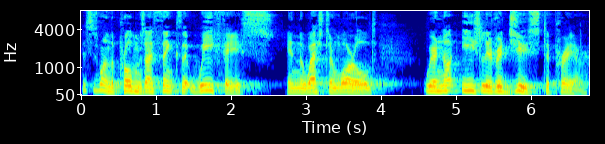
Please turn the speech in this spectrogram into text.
this is one of the problems I think that we face in the Western world. We're not easily reduced to prayer.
